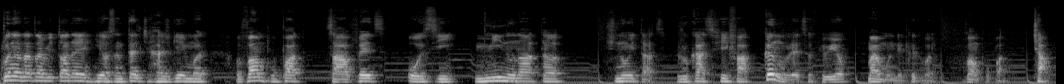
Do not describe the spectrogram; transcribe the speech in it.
Până data viitoare, eu sunt LCH Gamer. V-am pupat să aveți o zi minunată și nu uitați, jucați FIFA, că nu vreți să fiu eu mai mult decât voi. V-am pupat. Ciao!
